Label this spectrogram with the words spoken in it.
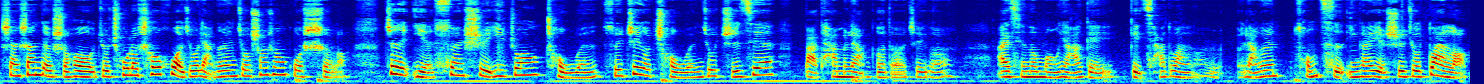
上山的时候就出了车祸，就两个人就双双过世了。这也算是一桩丑闻，所以这个丑闻就直接把他们两个的这个爱情的萌芽给给掐断了。两个人从此应该也是就断了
